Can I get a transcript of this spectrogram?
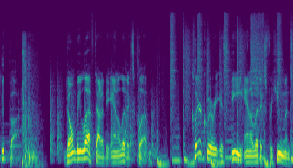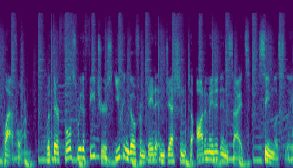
Goodbye. Don't be left out of the Analytics Club. ClearQuery is the Analytics for Humans platform. With their full suite of features, you can go from data ingestion to automated insights seamlessly.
